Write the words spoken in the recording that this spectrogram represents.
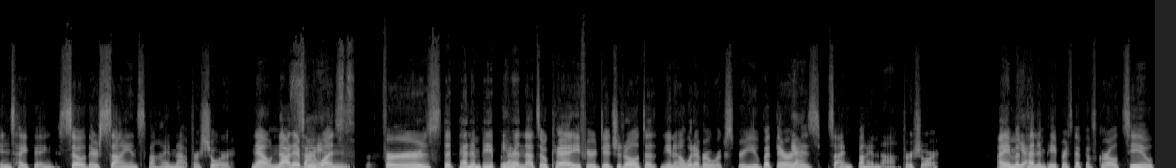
in typing. So there's science behind that for sure. Now, not everyone science. prefers the pen and paper, yeah. and that's okay if you're digital, does, you know, whatever works for you. But there yeah. is science behind that for sure. I am a yeah. pen and paper type of girl too,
